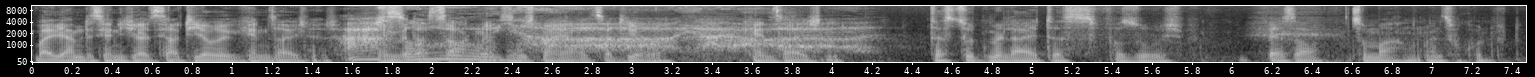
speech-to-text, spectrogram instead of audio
Weil wir haben das ja nicht als Satire gekennzeichnet. Ach wenn wir so, das sagen, das ja, muss man ja als Satire ja, kennzeichnen. Das tut mir leid, das versuche ich besser zu machen in Zukunft.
